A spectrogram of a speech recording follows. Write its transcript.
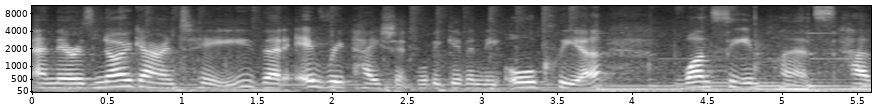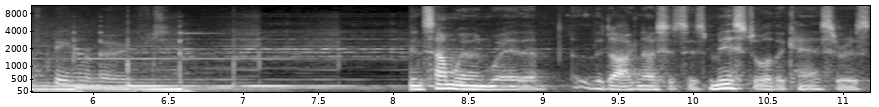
and there is no guarantee that every patient will be given the all clear once the implants have been removed. In some women where the, the diagnosis is missed or the cancer has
